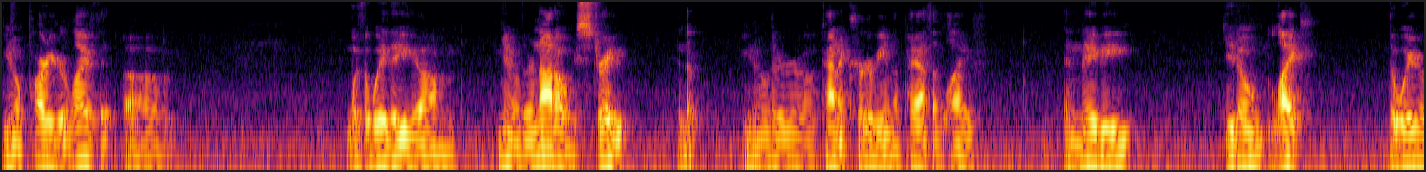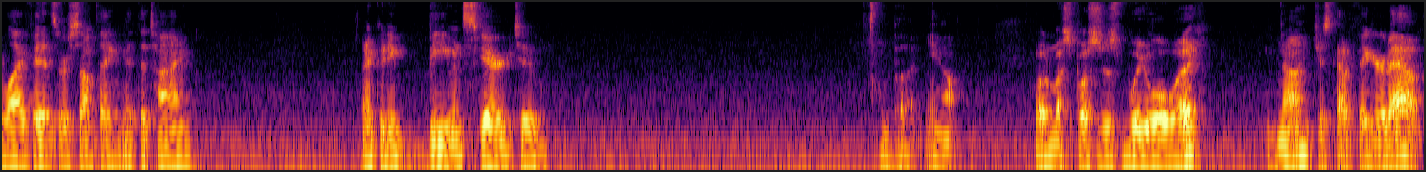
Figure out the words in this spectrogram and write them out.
you know part of your life that uh, with the way they um, you know they're not always straight, and the you know they're uh, kind of curvy in the path of life, and maybe you don't like the way your life is or something at the time. And it could be even scary too. But, you know, What am I supposed to just wiggle away? no, you just got to figure it out.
